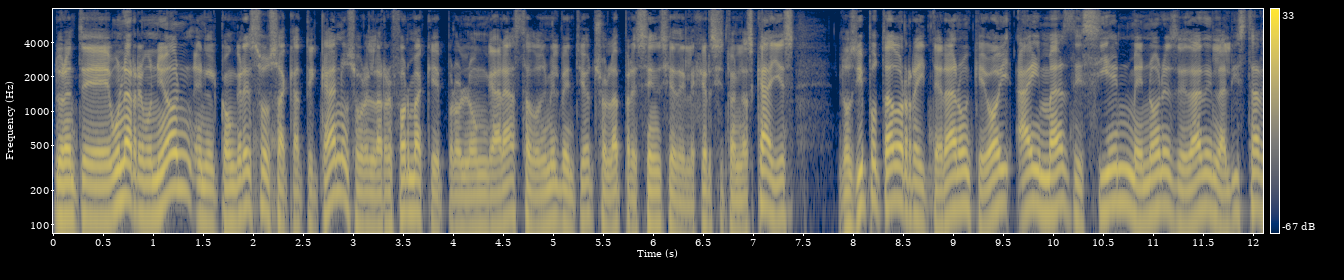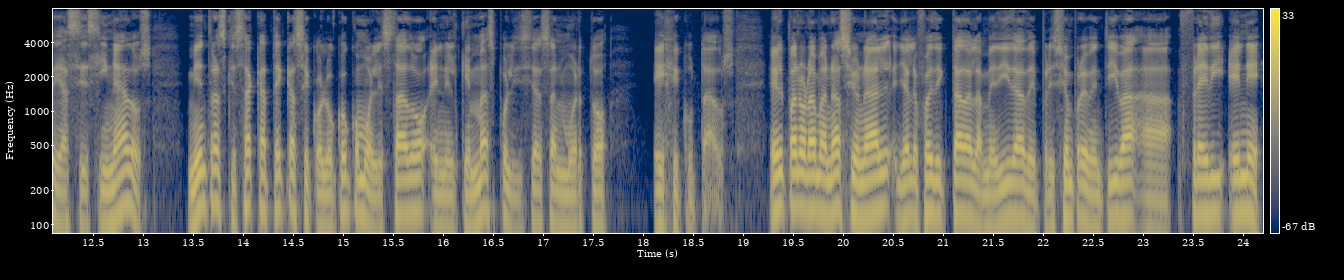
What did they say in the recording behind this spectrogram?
Durante una reunión en el Congreso Zacatecano sobre la reforma que prolongará hasta 2028 la presencia del ejército en las calles, los diputados reiteraron que hoy hay más de 100 menores de edad en la lista de asesinados, mientras que Zacatecas se colocó como el estado en el que más policías han muerto ejecutados. El panorama nacional ya le fue dictada la medida de prisión preventiva a Freddy N.,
